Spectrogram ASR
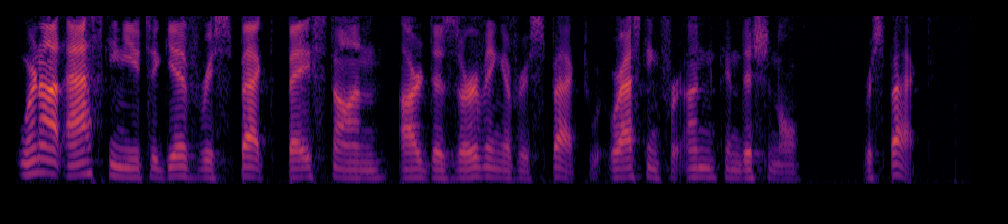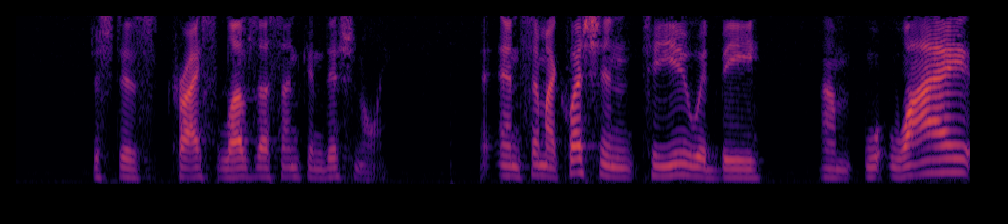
we're not asking you to give respect based on our deserving of respect. We're asking for unconditional respect, just as Christ loves us unconditionally. And so, my question to you would be um, why,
